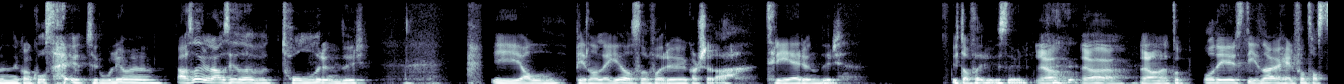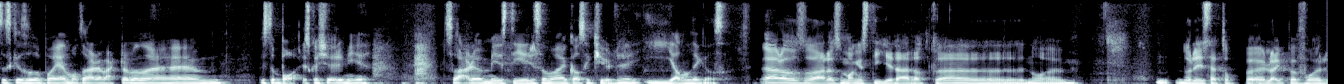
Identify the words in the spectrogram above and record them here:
Men du kan kose deg utrolig med altså, La oss si tolv runder i alpinanlegget, og så får du kanskje da tre runder utafor, hvis du vil. Ja, ja, ja, ja, nettopp. Og de stiene er jo helt fantastiske, så på en måte er det verdt det. Men øh, hvis du bare skal kjøre mye, så er det jo mye stier som er ganske kule i anlegget. Altså. Ja, og så er det så mange stier der at øh, nå, når de setter opp eh, løype for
